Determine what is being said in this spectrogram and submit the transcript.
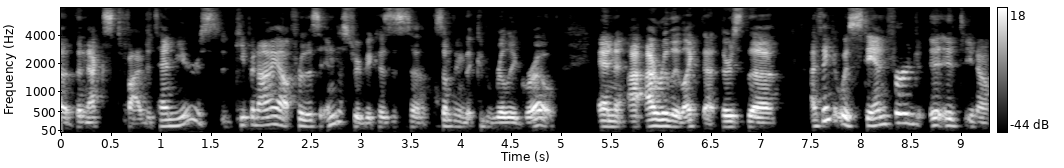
uh, the next five to ten years keep an eye out for this industry because it's uh, something that could really grow. And I, I really like that. There's the I think it was Stanford. It, it, you know,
